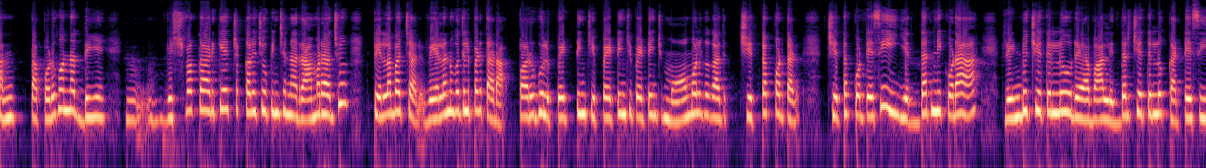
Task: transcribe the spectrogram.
అంత పొడుగున్న ది విశ్వకాడికే చుక్కలు చూపించిన రామరాజు పిల్లబచ్చాలు వీళ్ళను వదిలిపెడతాడా? పరుగులు పెట్టించి పెట్టించి పెట్టించి మామూలుగా కాదు చిత్త కొడతాడు. చిత్త కొట్టేసి ఇద్దరిని కూడా రెండు చేతుళ్ళు వాళ్ళిద్దరి చేతుళ్ళు కట్టేసి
